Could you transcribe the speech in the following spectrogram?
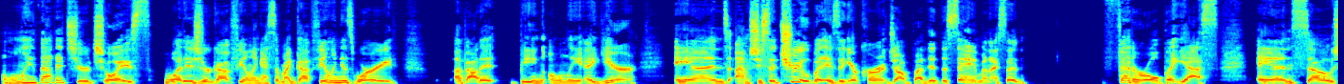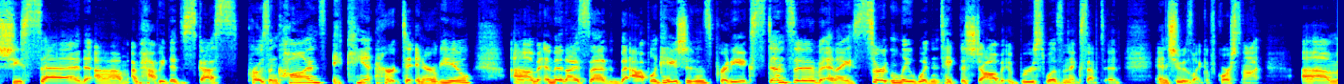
only that it's your choice. What is your gut feeling? I said, my gut feeling is worried about it being only a year. And um, she said, true, but isn't your current job funded the same? And I said, federal, but yes. And so she said, um, I'm happy to discuss pros and cons. It can't hurt to interview. Um, and then I said, the application is pretty extensive and I certainly wouldn't take this job if Bruce wasn't accepted. And she was like, of course not. Um,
